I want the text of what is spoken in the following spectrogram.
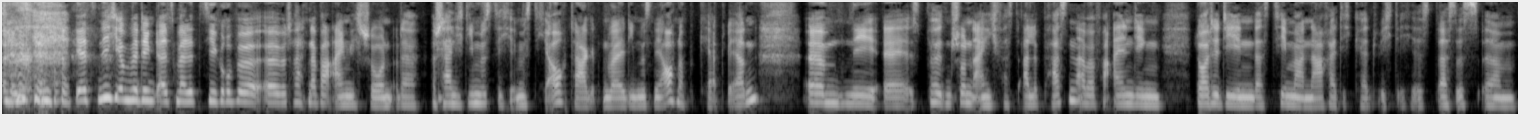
die ja. jetzt nicht unbedingt als meine Zielgruppe äh, betrachten, aber eigentlich schon. Oder wahrscheinlich die müsste ich, müsste ich auch targeten, weil die müssen ja auch noch bekehrt werden. Ähm, nee, äh, es würden schon eigentlich fast alle passen, aber vor allen Dingen Leute, denen das Thema Nachhaltigkeit wichtig ist. Das ist, ähm,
